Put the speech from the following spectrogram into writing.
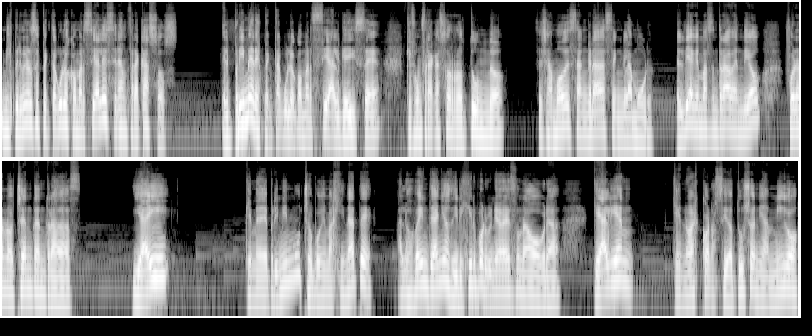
mis primeros espectáculos comerciales eran fracasos. El primer espectáculo comercial que hice, que fue un fracaso rotundo, se llamó Desangradas en Glamour. El día que más entrada vendió fueron 80 entradas. Y ahí, que me deprimí mucho, porque imagínate a los 20 años dirigir por primera vez una obra, que alguien que no es conocido tuyo ni amigo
